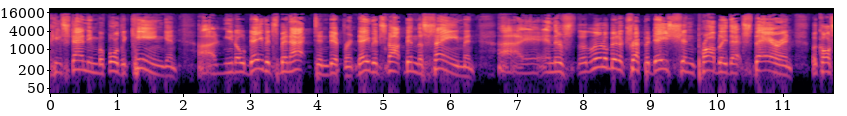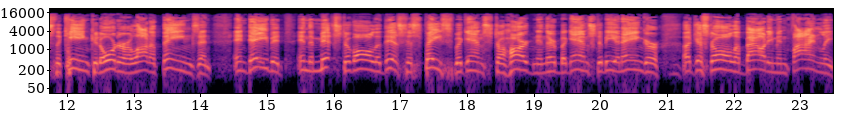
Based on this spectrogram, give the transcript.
he's standing before the king, and uh, you know David's been acting different. David's not been the same, and uh, and there's a little bit of trepidation probably that's there, and because the king could order a lot of things, and and David, in the midst of all of this, his face begins to harden, and there begins to be an anger uh, just all about him. And finally,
